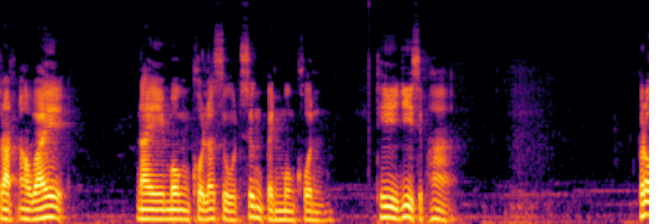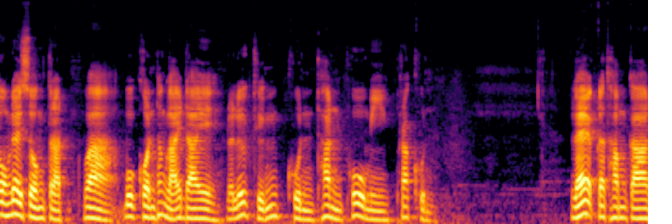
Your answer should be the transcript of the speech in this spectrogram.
ตรัสเอาไว้ในมงคลสูตรซึ่งเป็นมงคลที่ 25 พระองค์ได้ทรงตรัสว่าบุคคลทั้งหลายใดระลึกถึงคุณท่านผู้มีพระคุณ และกระทำการ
